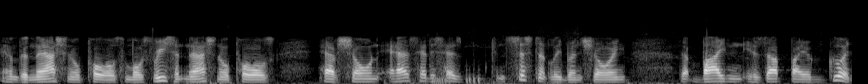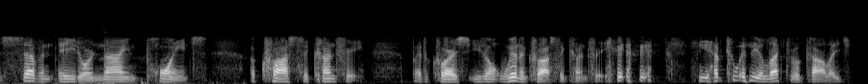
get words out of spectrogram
and the national polls, the most recent national polls have shown, as has consistently been showing, that Biden is up by a good seven, eight, or nine points across the country. But of course, you don't win across the country. you have to win the electoral college,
